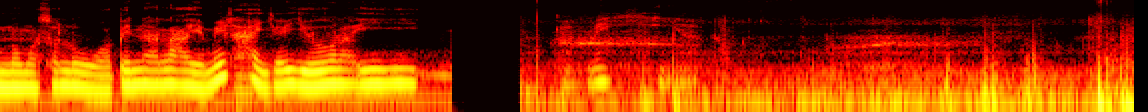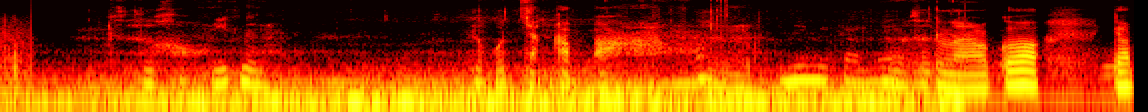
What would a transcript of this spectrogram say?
นเอามาสโลวเป็นอะไรยังไม่ถ่ายเยอะๆอะไรไม่เหี้ยซื้อของนิดนึง แล้วก็จักลับบ้านนี่มีการเออเสร็จแล้วก็กลับ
